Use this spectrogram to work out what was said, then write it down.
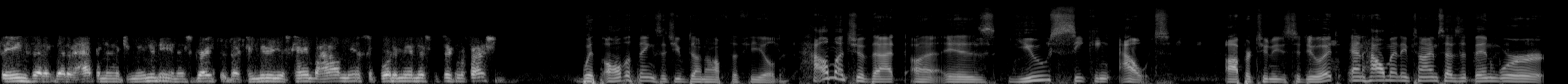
things that have, that have happened in the community. And it's great that the community has came behind me and supported me in this particular fashion. With all the things that you've done off the field, how much of that uh, is you seeking out opportunities to do it, and how many times has it been where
